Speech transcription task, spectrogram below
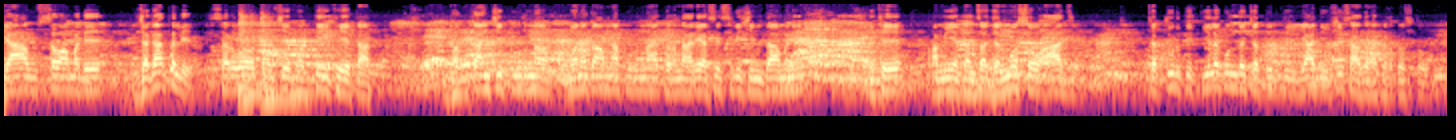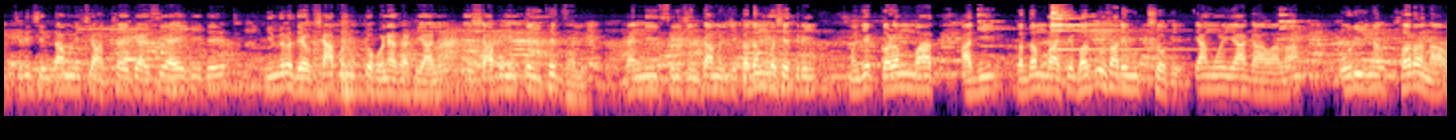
या उत्सवामध्ये जगातले सर्व त्यांचे भक्त इथे येतात. भक्तांची पूर्ण मनोकामना पूर्ण करणारे असे श्री चिंतामणी इथे आम्ही त्यांचा जन्मोत्सव आज चतुर्थी तिलकुंद चतुर्थी या दिवशी साजरा करत असतो. श्री चिंतामणीची आख्यायिका अशी आहे की इथे इंद्रदेव शापमुक्त होण्यासाठी आले. ते शापमुक्त इथेच झाले. त्यांनी श्री चिंतामणीची कदंब क्षेत्री म्हणजे कळंबात आधी कदंबाचे भरपूर सारे वृक्ष होते. त्यामुळे या गावाला ओरिजिनल खरं नाव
